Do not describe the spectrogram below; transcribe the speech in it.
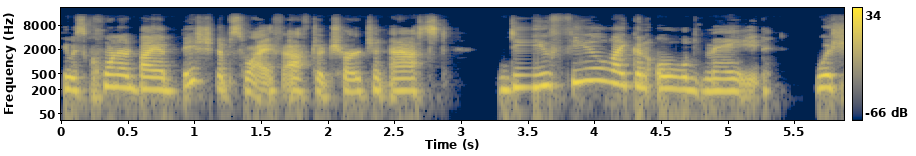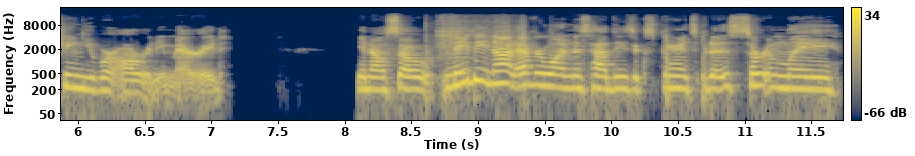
he was cornered by a bishop's wife after church and asked do you feel like an old maid wishing you were already married. You know, so maybe not everyone has had these experiences, but it is certainly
